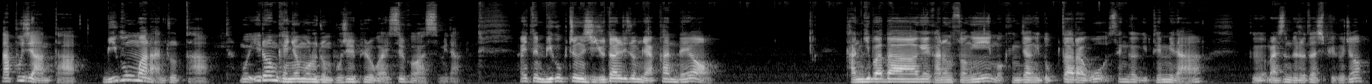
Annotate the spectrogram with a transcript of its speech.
나쁘지 않다. 미국만 안 좋다. 뭐 이런 개념으로 좀 보실 필요가 있을 것 같습니다. 하여튼 미국 증시 유달리 좀 약한데요. 단기 바닥의 가능성이 뭐 굉장히 높다라고 생각이 됩니다. 그 말씀드렸다시피 그죠?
